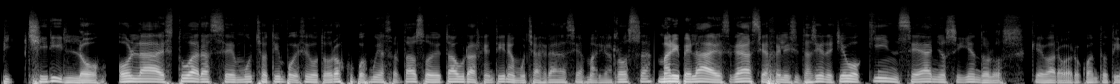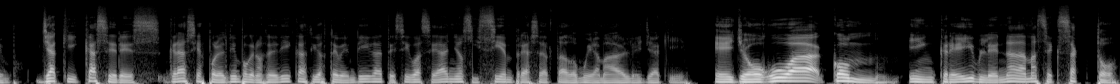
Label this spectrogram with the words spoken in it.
Pichirillo, hola Stuart, hace mucho tiempo que sigo tu horóscopo, es muy acertado, soy de Tauro, Argentina, muchas gracias María Rosa. Mari Peláez, gracias, felicitaciones, llevo 15 años siguiéndolos, qué bárbaro, cuánto tiempo. Jackie Cáceres, gracias por el tiempo que nos dedicas, Dios te bendiga, te sigo hace años y siempre acertado, muy amable Jackie. Eyogua Com, increíble, nada más exacto.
